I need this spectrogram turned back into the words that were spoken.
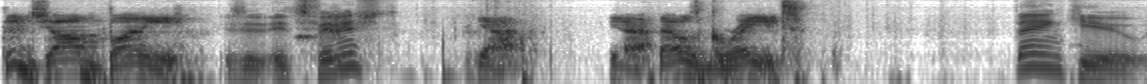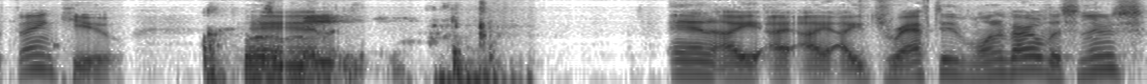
Good job, Bunny. Is it? It's finished. Yeah. Yeah, that was great. Thank you, thank you. It was And- amazing. And I, I, I, drafted one of our listeners,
